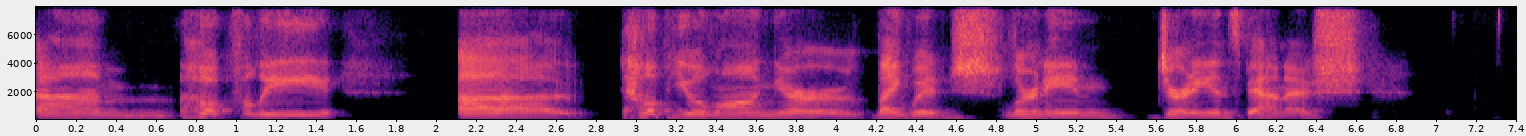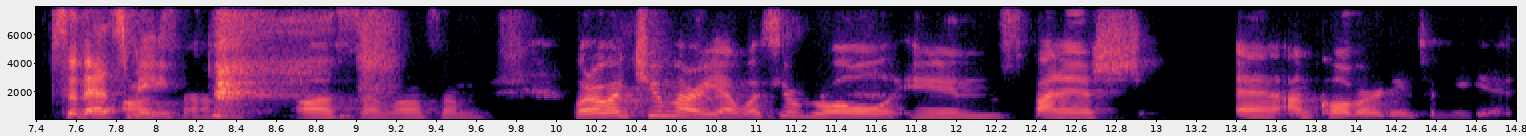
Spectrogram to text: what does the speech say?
um, hopefully uh, help you along your language learning journey in Spanish. So that's awesome. me. awesome, awesome. What about you, Maria? What's your role in Spanish uh, Uncovered Intermediate?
